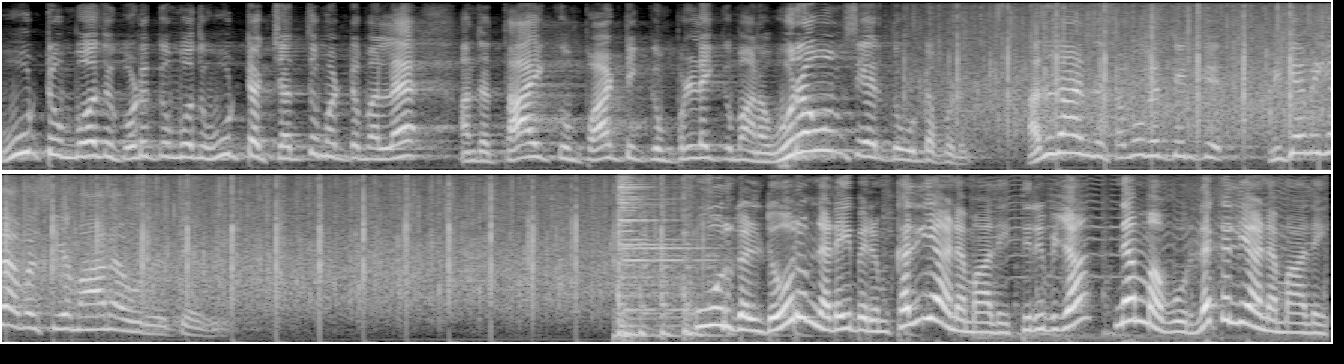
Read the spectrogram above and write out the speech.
ஊட்டும் போது கொடுக்கும்போது ஊட்டச்சத்து மட்டுமல்ல அந்த தாய்க்கும் பாட்டிக்கும் பிள்ளைக்குமான உறவும் சேர்த்து ஊட்டப்படும். அதுதான் இந்த சமூகத்திற்கு மிக மிக அவசியமான ஒரு தேவை. ஊர்கள் தோறும் நடைபெறும் கல்யாண மாலை திருவிழா நம்ம ஊர்ல கல்யாண மாலை.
